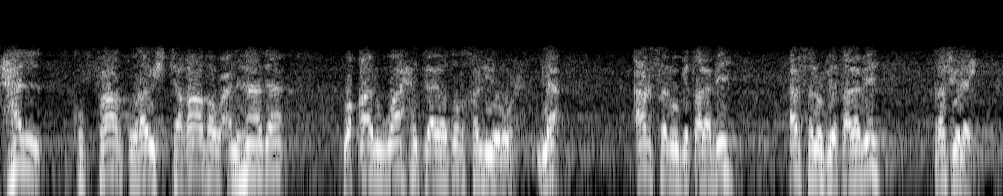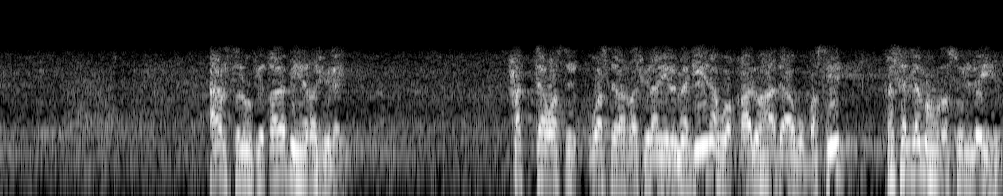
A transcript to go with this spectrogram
هل كفار قريش تغاضوا عن هذا وقالوا واحد لا يضر خليه يروح؟ لا. أرسلوا بطلبه أرسلوا في طلبه رجلين. أرسلوا في طلبه رجلين. حتى وصل, وصل الرجلان إلى المدينة وقالوا هذا أبو بصير فسلمه الرسول إليهم.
